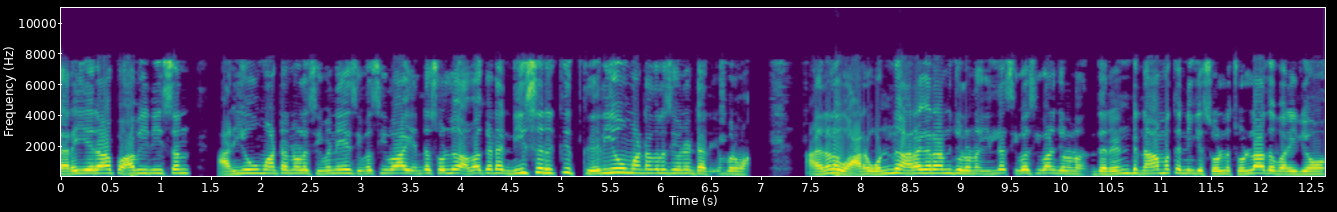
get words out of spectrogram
கரையரா பாவி நீசன். அறியவும் மாட்டானோல சிவனே சிவசிவா என்ற சொல்லு அவகட நீசருக்கு தெரியவும் மாட்டாதல சிவனேட்டார் எம்பெருமான். அதனால. அர ஒண்ணு அரகரான்னு சொல்லணும். இல்ல சிவசிவான்னு சொல்லணும். இந்த ரெண்டு நாமத்தை நீங்க சொல்ல சொல்லாத வரையிலும்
